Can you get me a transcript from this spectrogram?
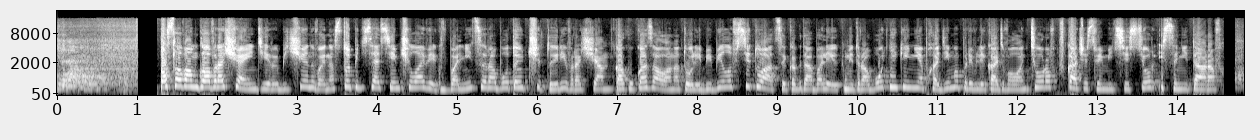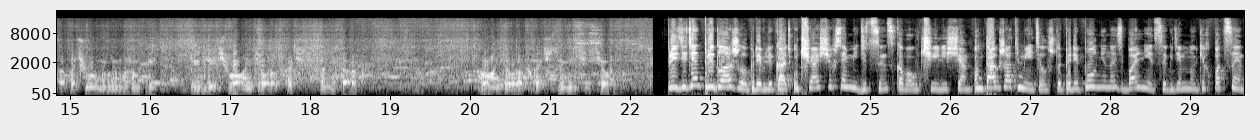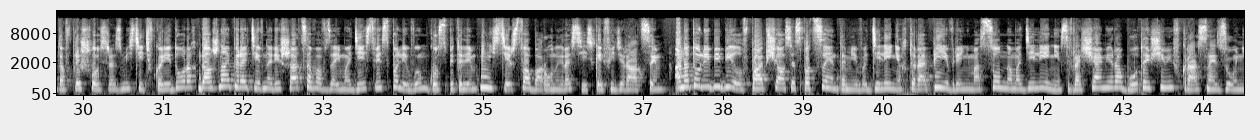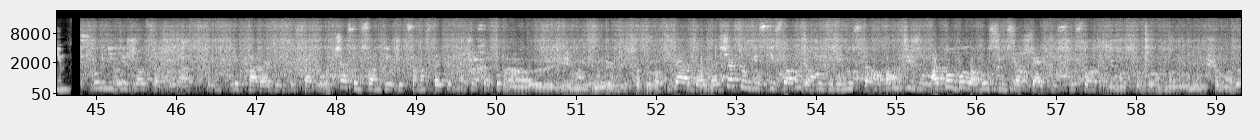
По словам главврача Индиры Биченовой, на 157 человек в больнице работают 4 врача. Как указал Анатолий Бибилов, в ситуации, когда болеют медработники, необходимо привлекать волонтеров в качестве медсестер и санитаров. А почему мы не можем при, привлечь волонтеров в качестве санитаров? Волонтеров в качестве медсестер? Президент предложил привлекать учащихся медицинского училища. Он также отметил, что переполненность больницы, где многих пациентов пришлось разместить в коридорах, должна оперативно решаться во взаимодействии с полевым госпиталем Министерства обороны Российской Федерации. Анатолий Бибилов пообщался с пациентами в отделениях терапии в реанимационном отделении с врачами, работающими в красной зоне. Лихорадил высоту. Сейчас он сам держит самостоятельно уже сатурацию. А, ему измерили сатурацию? Да, да, да. Сейчас он без кислорода уже 92. А то было 85 без кислорода. 92, но ему еще надо.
